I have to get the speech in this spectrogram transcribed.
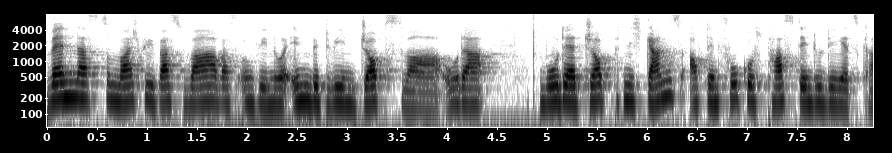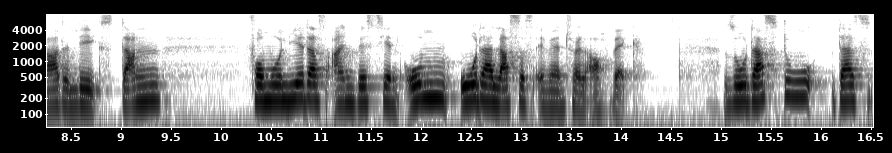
Wenn das zum Beispiel was war, was irgendwie nur in between Jobs war oder wo der Job nicht ganz auf den Fokus passt, den du dir jetzt gerade legst, dann formulier das ein bisschen um oder lass es eventuell auch weg. So dass du das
